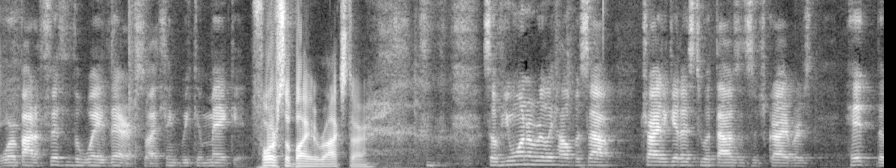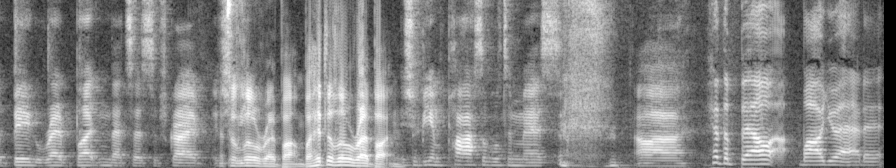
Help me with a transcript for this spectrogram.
we're about a fifth of the way there, so I think we can make it. Force will buy a rock star. So if you want to really help us out, try to get us to a thousand subscribers. Hit the big red button that says subscribe. It It's should a be- little red button, but hit the little red button. It should be impossible to miss. uh, hit the bell while you're at it.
